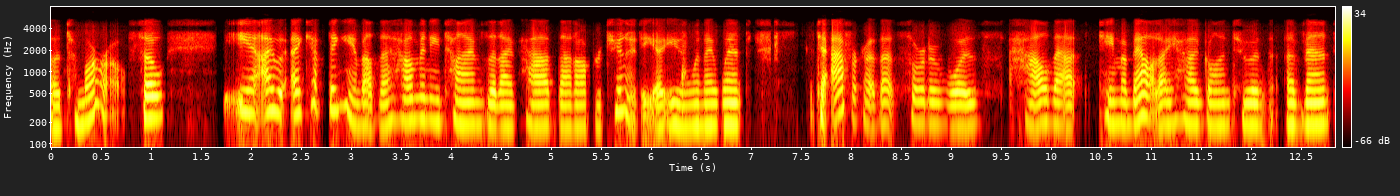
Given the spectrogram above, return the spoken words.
a tomorrow. So, yeah, I, I kept thinking about that. How many times that I've had that opportunity? You know, when I went to Africa, that sort of was how that came about. I had gone to an event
